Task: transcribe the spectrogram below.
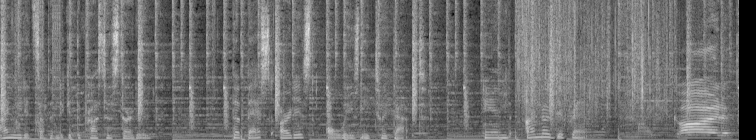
I needed something to get the process started. The best artists always need to adapt. And I'm no different. God.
